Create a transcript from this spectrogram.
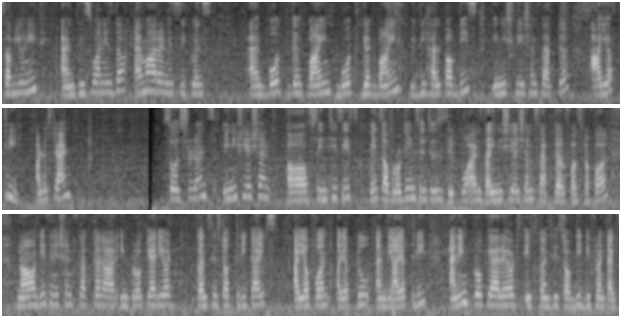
subunit and this one is the mRNA sequence. And both they bind both get bind with the help of this initiation factor if3 understand so students initiation of synthesis means a protein synthesis requires the initiation factor first of all. Now these initiation factor are in prokaryote consist of three types if1 if2 and the if3 and in prokaryotes it consists of the different types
